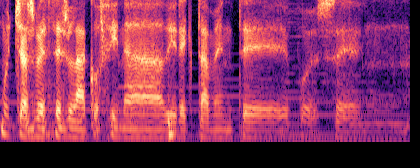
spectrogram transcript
muchas veces la cocina directamente pues en,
